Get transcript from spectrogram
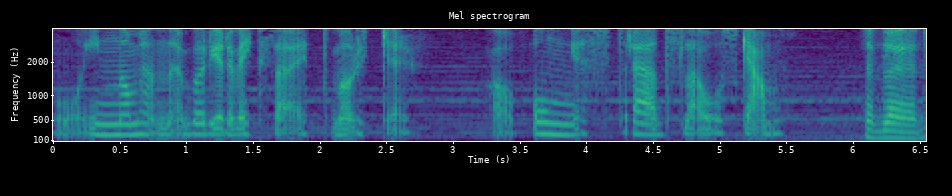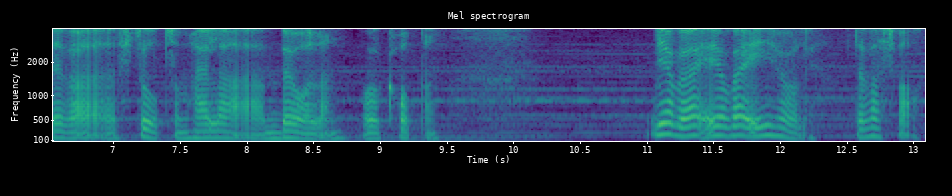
Och inom henne började växa ett mörker av ångest, rädsla och skam. Det, blev, det var stort som hela bålen och kroppen. Jag var, jag var ihålig. Det var svart.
